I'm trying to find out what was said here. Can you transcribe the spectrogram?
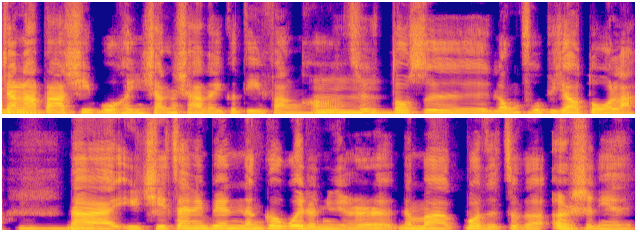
加拿大西部很乡下的一个地方，哈，这都是农夫比较多啦。那与其在那边能够为了女儿，那么过着这个二十年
